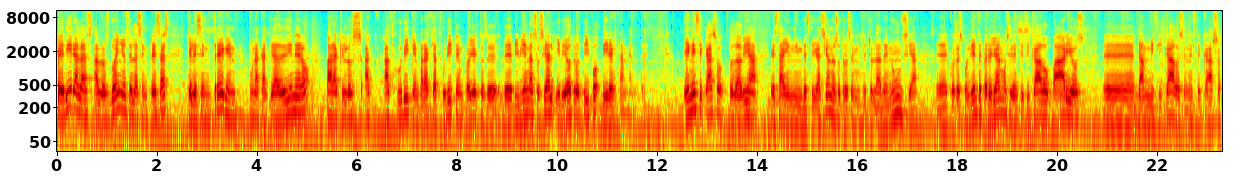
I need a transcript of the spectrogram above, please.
pedir a, las, a los dueños de las empresas que les entreguen una cantidad de dinero para que los adjudiquen, para que adjudiquen proyectos de, vivienda social y de otro tipo directamente. En ese caso todavía está en investigación, nosotros hemos hecho la denuncia eh, correspondiente, pero ya hemos identificado varios eh, damnificados en este caso.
